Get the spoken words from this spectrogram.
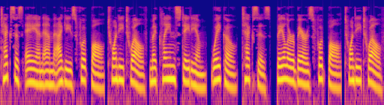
Texas A&M Aggies Football 2012 McLane Stadium, Waco, Texas, Baylor Bears Football 2012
